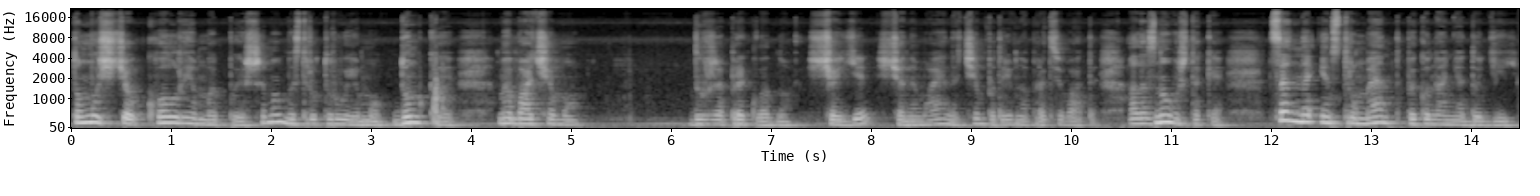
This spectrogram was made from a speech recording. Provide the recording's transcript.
Тому що коли ми пишемо, ми структуруємо думки, ми бачимо дуже прикладно, що є, що немає, над чим потрібно працювати. Але знову ж таки, це не інструмент виконання до дій.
